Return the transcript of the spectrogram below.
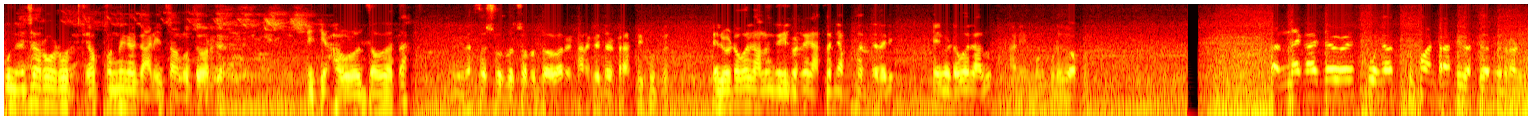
पुण्याच्या रोडवरती आपण नाही का गाडी चालवतोय वर्ग ठीक आहे हळूहळू जाऊ आता. मी रस्ता शोधलो शोधत बरं कारण की तर ट्रॅफिक खूप हेल्मेट वगैरे घालून हेल्मेट घातलं नाही आपण सध्या तरी. हेल्मेट वगैरे घालू आणि मग पुढे जाऊ आपण. संध्याकाळच्या वेळेस पुण्यात तुफान ट्रॅफिक असतं मित्रांनो.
